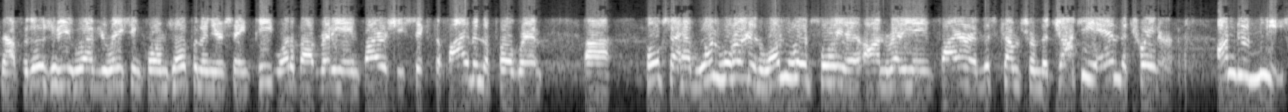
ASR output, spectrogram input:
Now, for those of you who have your racing forms open and you're saying, Pete, what about Ready Aim Fire? She's six to five in the program. Uh, folks, I have one word and one word for you on Ready Aim Fire, and this comes from the jockey and the trainer. Underneath,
